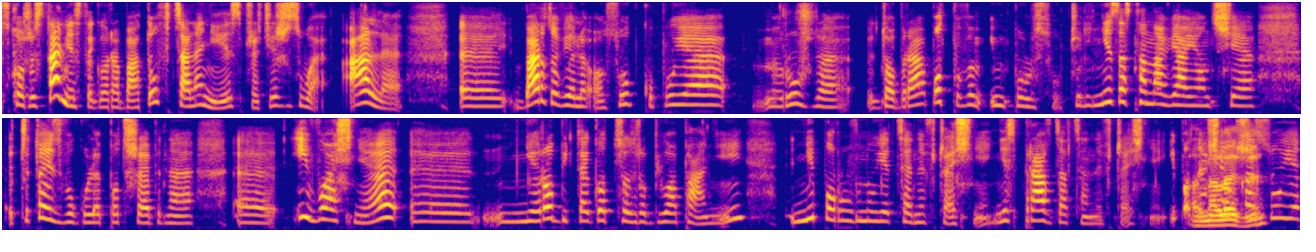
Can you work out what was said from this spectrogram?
skorzystanie z tego rabatu wcale nie jest przecież złe, ale e, bardzo wiele osób kupuje różne dobra pod wpływem impulsu, czyli nie zastanawiając się, czy to jest w ogóle potrzebne e, i właśnie e, nie robi tego, co zrobiła pani, nie porównuje ceny wcześniej, nie sprawdza ceny wcześniej. I potem się okazuje,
